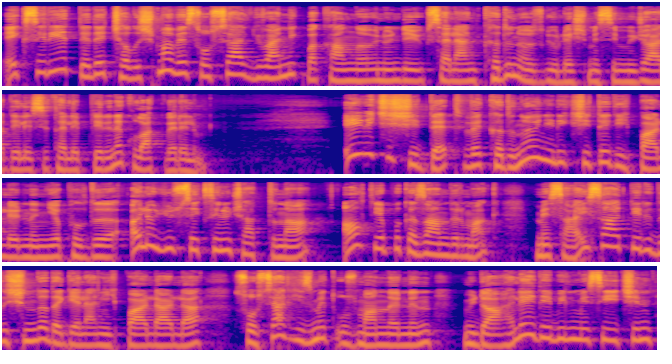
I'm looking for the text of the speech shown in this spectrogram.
ekseriyetle de Çalışma ve Sosyal Güvenlik Bakanlığı önünde yükselen kadın özgürleşmesi mücadelesi taleplerine kulak verelim. Ev içi şiddet ve kadına yönelik şiddet ihbarlarının yapıldığı Alo 183 hattına altyapı kazandırmak, mesai saatleri dışında da gelen ihbarlarla sosyal hizmet uzmanlarının müdahale edebilmesi için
